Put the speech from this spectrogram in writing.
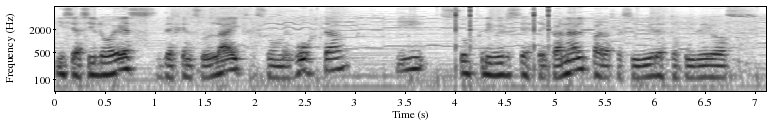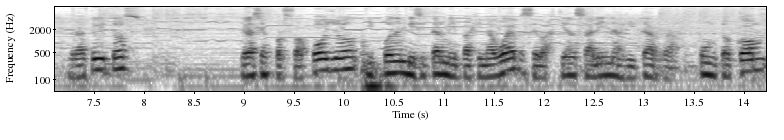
Y si así lo es, dejen su like, su me gusta y suscribirse a este canal para recibir estos videos gratuitos. Gracias por su apoyo y pueden visitar mi página web sebastiansalinasguitarra.com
